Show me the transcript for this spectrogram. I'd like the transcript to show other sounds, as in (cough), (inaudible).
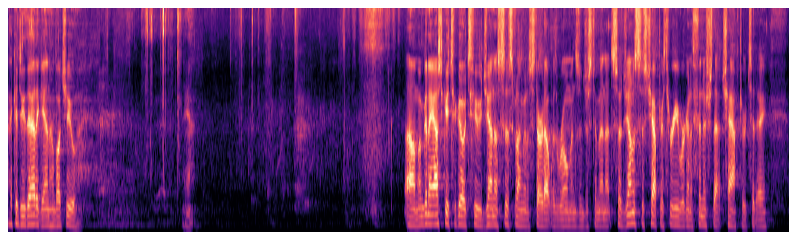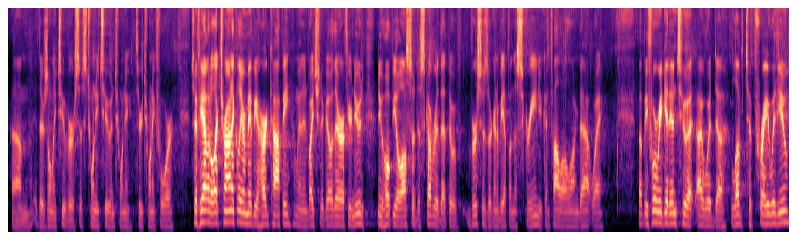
I could do that again. How about you? Yeah. Um, I'm going to ask you to go to Genesis, but I'm going to start out with Romans in just a minute. So, Genesis chapter 3, we're going to finish that chapter today. Um, there's only two verses, 22 and 20 through 24. So, if you have it electronically or maybe a hard copy, I'm going to invite you to go there. If you're new, New Hope, you'll also discover that the verses are going to be up on the screen. You can follow along that way. But before we get into it, I would uh, love to pray with you,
